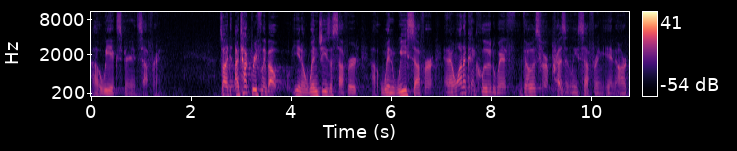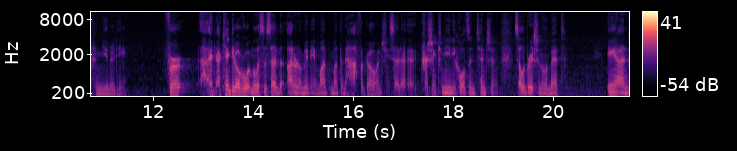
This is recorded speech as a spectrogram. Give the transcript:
uh, we experience suffering. So I, I, talked briefly about you know when Jesus suffered, uh, when we suffer, and I want to conclude with those who are presently suffering in our community. For I, I, can't get over what Melissa said, I don't know, maybe a month, a month and a half ago. And she said, a Christian community holds intention, celebration, and lament. And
